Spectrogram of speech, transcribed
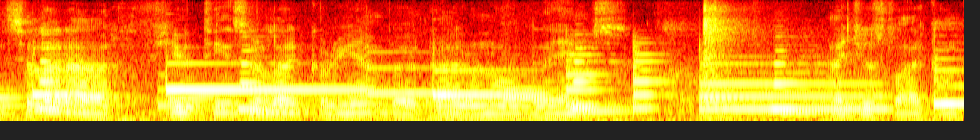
it's a lot of few things I like Korean, but I don't know the names. I just like them.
